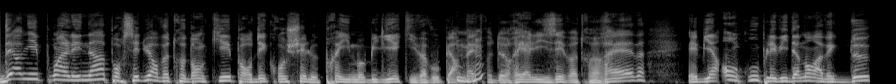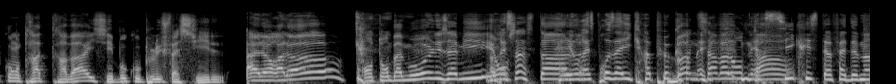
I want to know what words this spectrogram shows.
Dernier point, Léna, pour séduire votre banquier, pour décrocher le prêt immobilier qui va vous permettre Mhm. de réaliser votre rêve, eh bien, en couple, évidemment, avec deux contrats de travail, c'est beaucoup plus facile. Alors, alors, on tombe amoureux, les amis, et On s'installe. Allez, on reste prosaïque un peu quand Bonne. Saint-Valentin. Merci Christophe, à demain.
